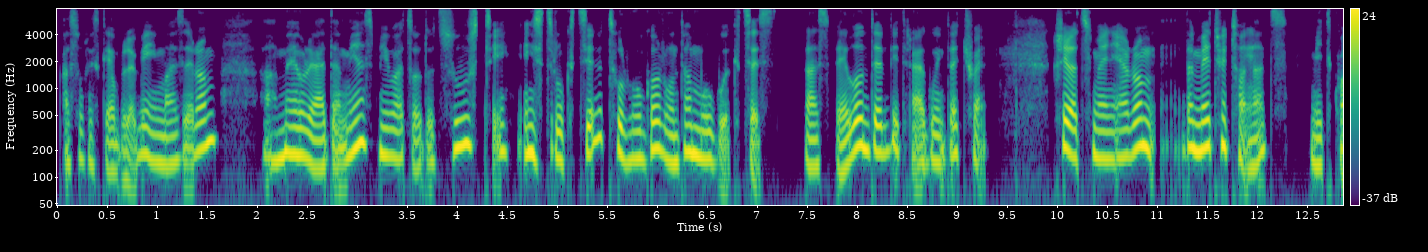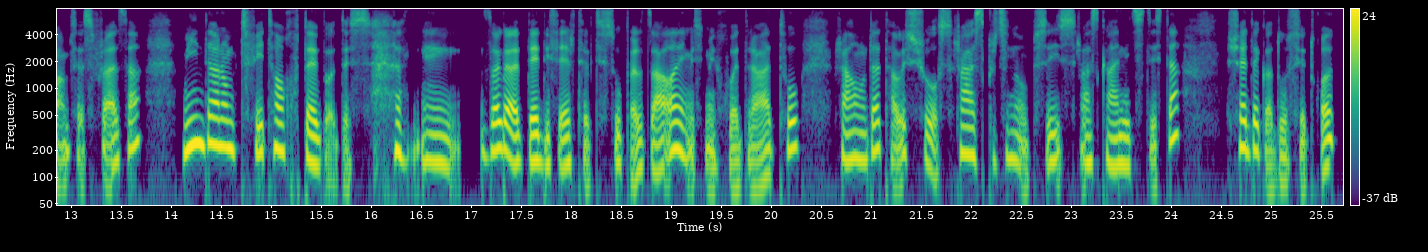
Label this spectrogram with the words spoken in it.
პასუხისგებლები იმაზე რომ მეორე ადამიანს მივაწოდოთ ზუსტი ინსტრუქცია თუ როგორ უნდა მოგვექცეს რას ველოდებით რა გვინდა ჩვენ. ხშირად სმენია რომ და მე თვითონაც მithქვამს ეს ფრაზა მინდა რომ თვითონ ხვდებოდეს ზოგადად დედის ერთ-ერთი სუპერ ძალა იმის მიხვედრაა თუ რა უნდა თავის შულს, რას გრძნობს ის, რას განიცდის და შედეგად უსიტყვოთ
